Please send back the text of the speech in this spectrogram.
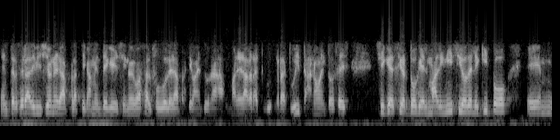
en tercera división era prácticamente que si no ibas al fútbol era prácticamente de una manera gratu gratuita, ¿no? Entonces sí que es cierto que el mal inicio del equipo, eh,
